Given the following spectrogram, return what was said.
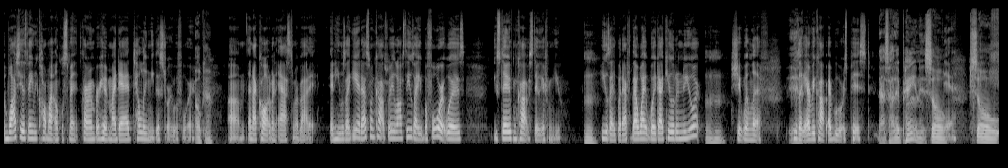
watching this made me call my uncle Spence. I remember him, and my dad, telling me this story before. Okay. Um, and I called him and asked him about it, and he was like, "Yeah, that's when cops really lost." He was like, "Before it was, you stay away from cops, stay away from you." Mm. He was like, "But after that white boy got killed in New York, hmm shit went left." He was like, "Every cop everywhere was pissed." That's how they're painting it. So Yeah. So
